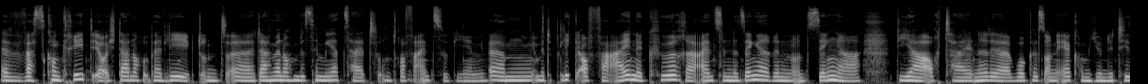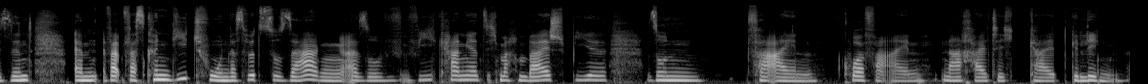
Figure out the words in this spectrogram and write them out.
äh, was konkret ihr euch da noch überlegt. Und äh, da haben wir noch ein bisschen mehr Zeit, um drauf einzugehen. Ähm, mit Blick auf Vereine, Chöre, einzelne Sängerinnen und Sänger, die ja auch Teil ne, der Vocals on Air Community sind. Ähm, was können die tun? Was würdest du sagen? Also wie kann jetzt, ich mache ein Beispiel, so ein Verein, Chorverein, Nachhaltigkeit gelingen?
